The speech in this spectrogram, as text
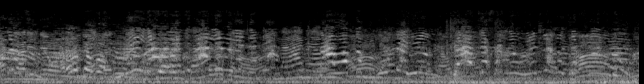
మాట అన్నదేమో కాదా నువ్వు మాట్లాడి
